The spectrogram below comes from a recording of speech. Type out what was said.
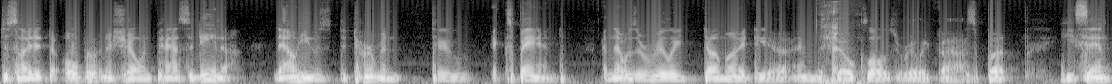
decided to open a show in Pasadena. Now he was determined to expand. And that was a really dumb idea, and the show closed really fast. But he sent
